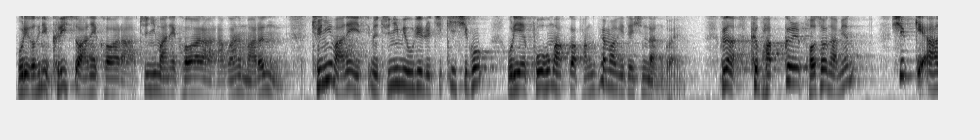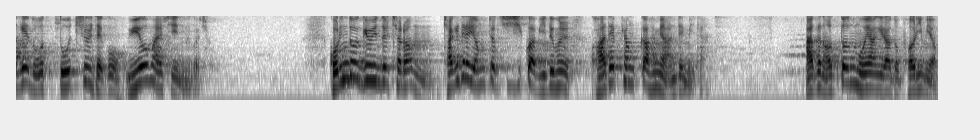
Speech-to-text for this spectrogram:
우리가 흔히 그리스도 안에 거하라, 주님 안에 거하라 라고 하는 말은 주님 안에 있으면 주님이 우리를 지키시고 우리의 보호막과 방패막이 되신다는 거예요. 그러나 그 밖을 벗어나면 쉽게 악에 노출되고 위험할 수 있는 거죠. 고린도 교인들처럼 자기들의 영적 지식과 믿음을 과대평가하면 안 됩니다. 악은 어떤 모양이라도 버리며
